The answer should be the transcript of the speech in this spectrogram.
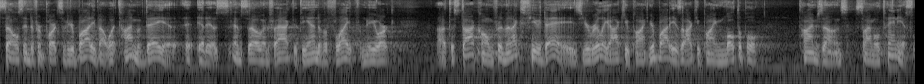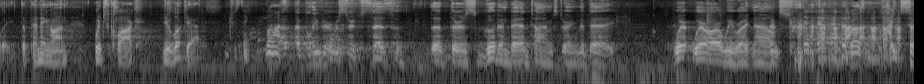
cells in different parts of your body about what time of day it, it is. And so, in fact, at the end of a flight from New York uh, to Stockholm, for the next few days, you're really occupying, your body is occupying multiple time zones simultaneously, depending on which clock you look at. Interesting. Well, I, I believe your research says that, that there's good and bad times during the day. Where, where are we right now? well, so,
